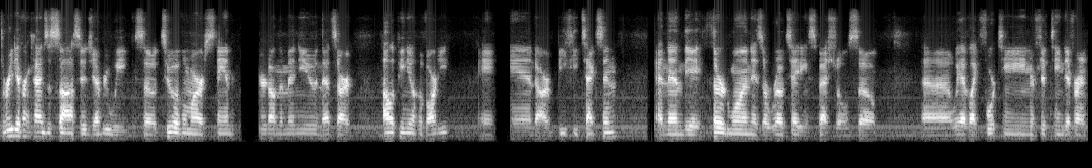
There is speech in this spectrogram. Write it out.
three different kinds of sausage every week. So two of them are standard on the menu, and that's our jalapeno Havarti and, our beefy Texan. And then the third one is a rotating special. So uh, we have like 14 or 15 different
